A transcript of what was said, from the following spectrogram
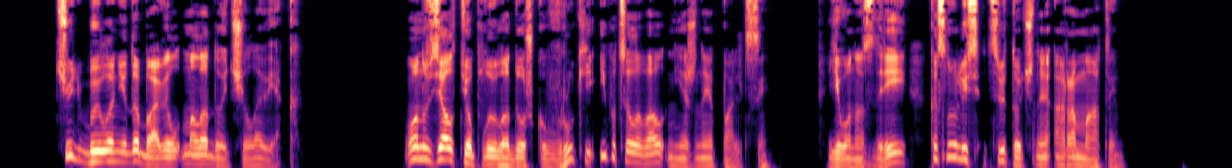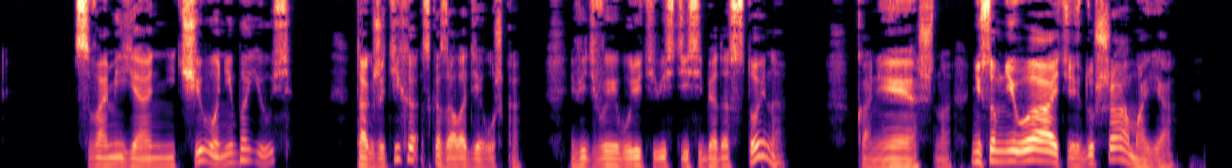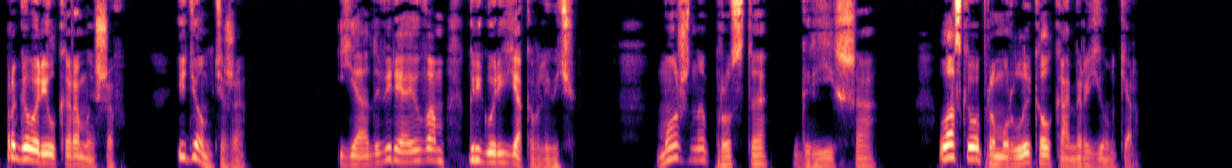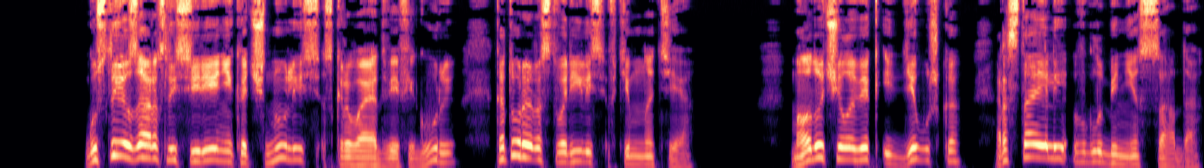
Чуть было не добавил молодой человек. Он взял теплую ладошку в руки и поцеловал нежные пальцы. Его ноздрей коснулись цветочные ароматы. — С вами я ничего не боюсь, — так же тихо сказала девушка. — Ведь вы будете вести себя достойно? — Конечно, не сомневайтесь, душа моя, — проговорил Карамышев. — Идемте же. — Я доверяю вам, Григорий Яковлевич. — Можно просто Гриша, — ласково промурлыкал камер-юнкер. Густые заросли сирени качнулись, скрывая две фигуры, которые растворились в темноте. Молодой человек и девушка растаяли в глубине сада.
